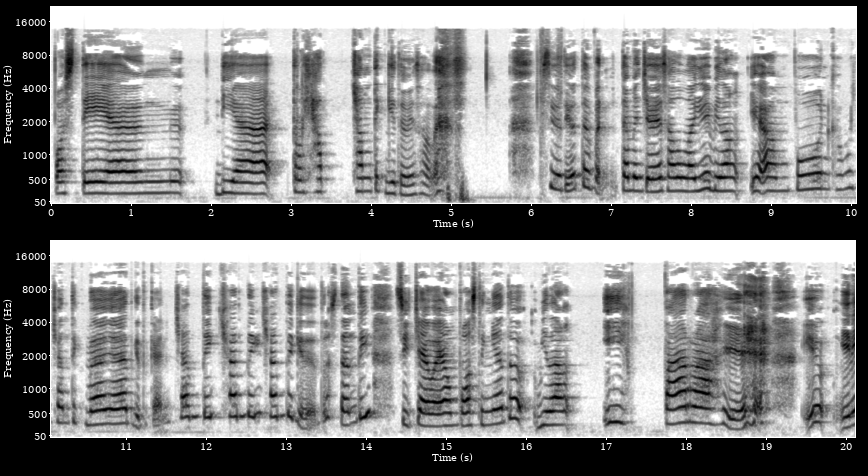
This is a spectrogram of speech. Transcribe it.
posting dia terlihat cantik gitu misalnya terus tiba-tiba temen temen cewek satu lagi bilang ya ampun kamu cantik banget gitu kan. Cantik cantik cantik gitu. Terus nanti si cewek yang postingnya tuh bilang ih parah ya. Ini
